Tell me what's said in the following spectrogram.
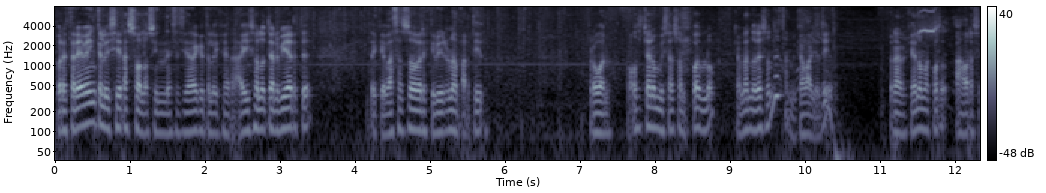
Pero estaría bien que lo hicieras solo, sin necesidad de que te lo dijera. Ahí solo te advierte de que vas a sobreescribir una partida. Pero bueno, vamos a echar un vistazo al pueblo. Que hablando de eso, ¿dónde está mi caballo, tío? Pero que ya no me acuerdo. Ah, ahora sí.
